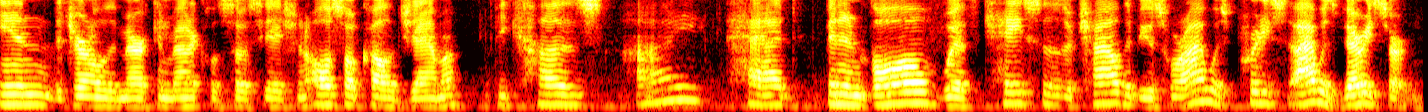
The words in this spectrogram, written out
in the Journal of the American Medical Association, also called JAMA, because I had been involved with cases of child abuse where I was pretty, I was very certain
